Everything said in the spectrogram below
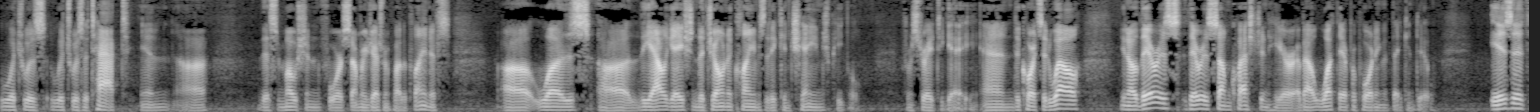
which was which was attacked in uh, this motion for summary judgment by the plaintiffs, was the allegation that Jonah claims that it can change people from straight to gay, and the court said, well, you know, there is there is some question here about what they're purporting that they can do. Is it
